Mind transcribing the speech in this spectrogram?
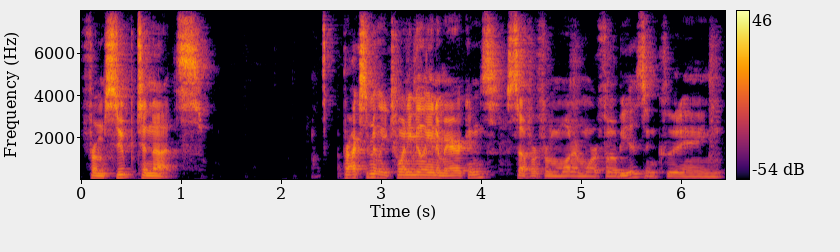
From soup to nuts. Approximately 20 million Americans suffer from one or more phobias, including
